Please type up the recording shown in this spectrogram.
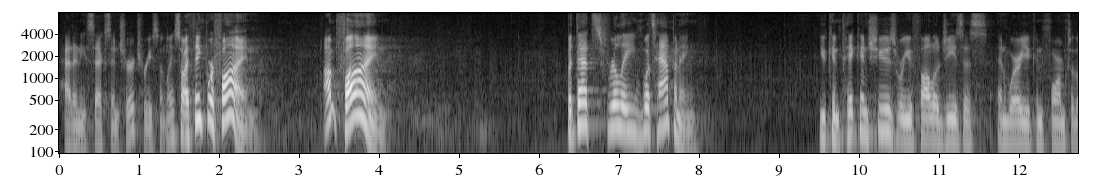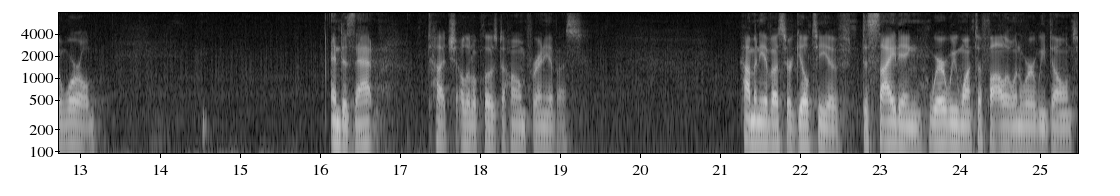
had any sex in church recently, so I think we're fine. I'm fine. But that's really what's happening. You can pick and choose where you follow Jesus and where you conform to the world. And does that touch a little close to home for any of us? How many of us are guilty of deciding where we want to follow and where we don't?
